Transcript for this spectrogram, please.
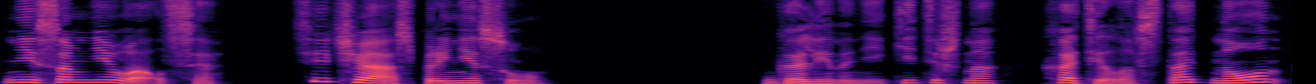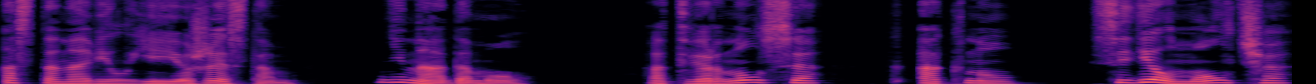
не сомневался. Сейчас принесу». Галина Никитишна хотела встать, но он остановил ее жестом. Не надо, мол. Отвернулся к окну, сидел молча,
